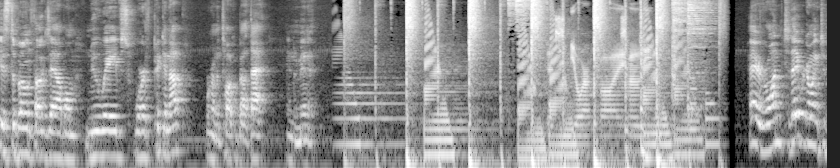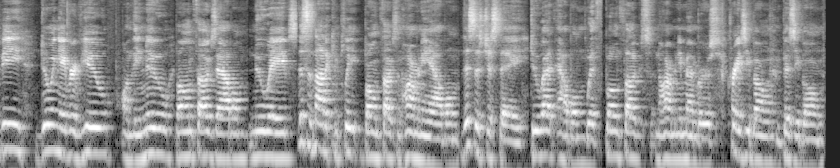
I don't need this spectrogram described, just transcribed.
Is the Bone Thugs album New Waves worth picking up? We're going to talk about that in a minute. Your boy Hey everyone, today we're going to be doing a review on the new Bone Thugs album, New Waves. This is not a complete Bone Thugs and Harmony album. This is just a duet album with Bone Thugs and Harmony members, Krayzie Bone and Bizzy Bone.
